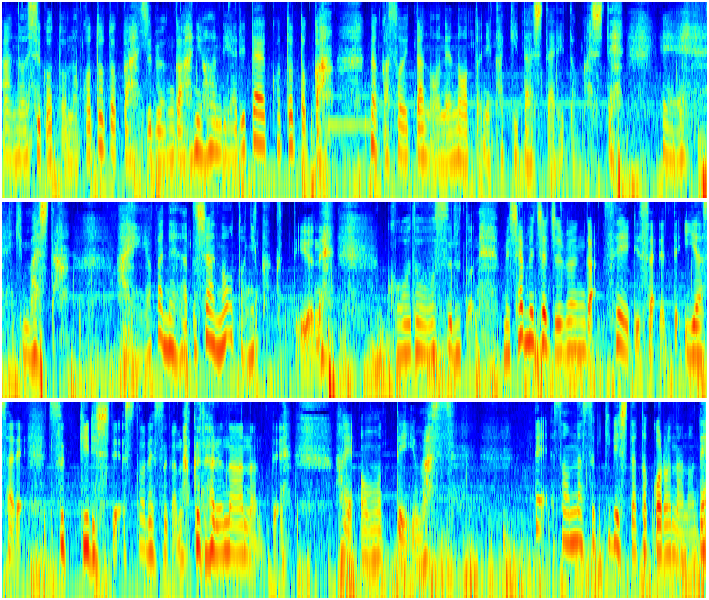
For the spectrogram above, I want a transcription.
あの仕事のこととか自分が日本でやりたいこととかなんかそういったのをねノートに書き出したりとかして、えー、来ました。はい。やっぱね私はノートに書くっていうね行動をするとねめちゃめちゃ自分が整理されて癒されすっきりしてストレスがなくなるなーなんてはい思っていますでそんなすっきりしたところなので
